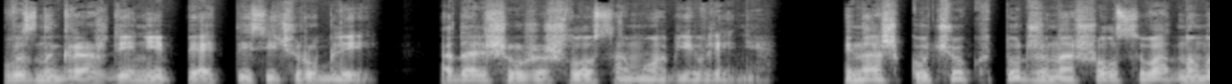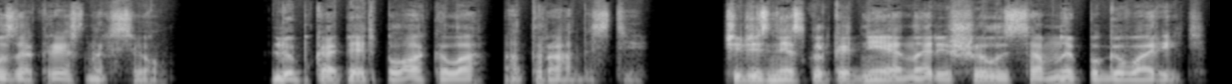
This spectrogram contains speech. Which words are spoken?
«Вознаграждение 5000 рублей», а дальше уже шло само объявление. И наш Кучук тут же нашелся в одном из окрестных сел. Любка опять плакала от радости. Через несколько дней она решилась со мной поговорить.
